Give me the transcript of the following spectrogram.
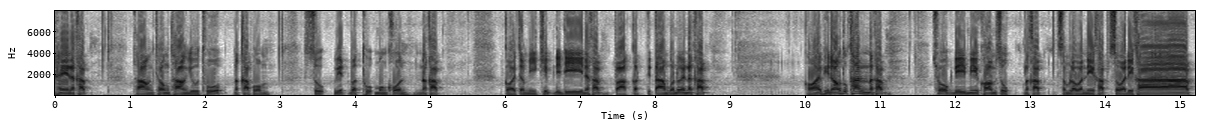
ให้นะครับ ทางช่องทาง YouTube นะครับ ผมสุวิทย์วัตถุมงคลนะครับ ก็จะมีคลิปดีๆนะครับฝากกดติดตามกันด้วยนะครับ ขอให้พี่น้องทุกท่านนะครับ โชคดีมีความสุขนะครับสำหรับวันนี้ครับ สวัสดีครับ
